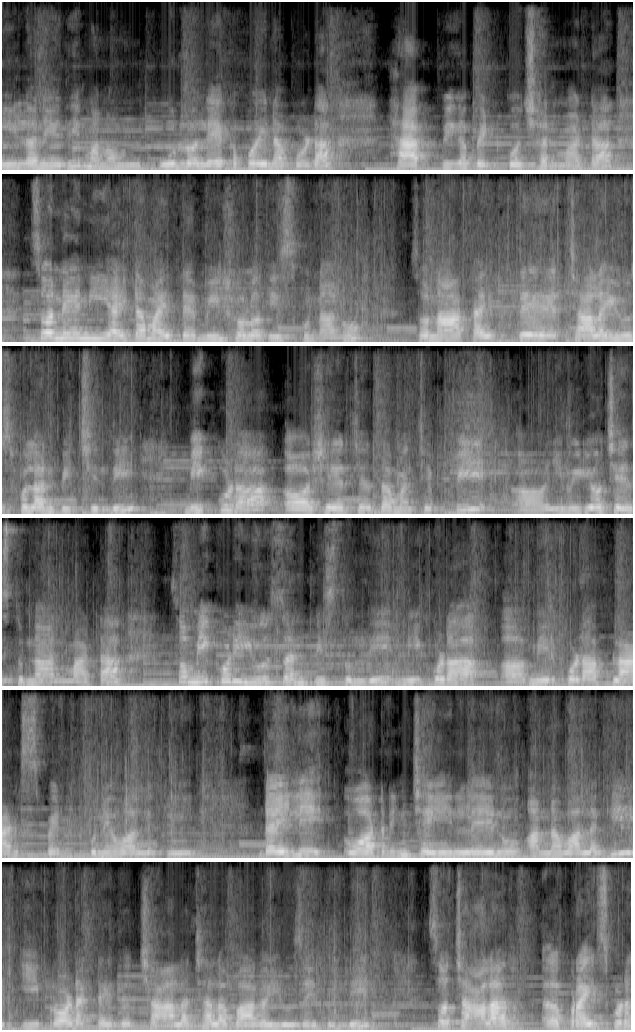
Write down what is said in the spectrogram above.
నీళ్ళు అనేది మనం ఊర్లో లేకపోయినా కూడా హ్యాపీగా పెట్టుకోవచ్చు అనమాట సో నేను ఈ ఐటెం అయితే మీషోలో తీసుకున్నాను. సో నాకైతే చాలా యూస్ఫుల్ అనిపించింది. మీకు కూడా షేర్ చేద్దామని చెప్పి ఈ వీడియో చేస్తున్నా అనమాట సో మీకు కూడా యూస్ అనిపిస్తుంది. మీకు కూడా మీరు కూడా ప్లాంట్స్ పెట్టుకునే వాళ్ళకి డైలీ వాటరింగ్ చేయలేను అన్న వాళ్ళకి ఈ ప్రోడక్ట్ అయితే చాలా చాలా బాగా యూజ్ అవుతుంది. సో చాలా ప్రైస్ కూడా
